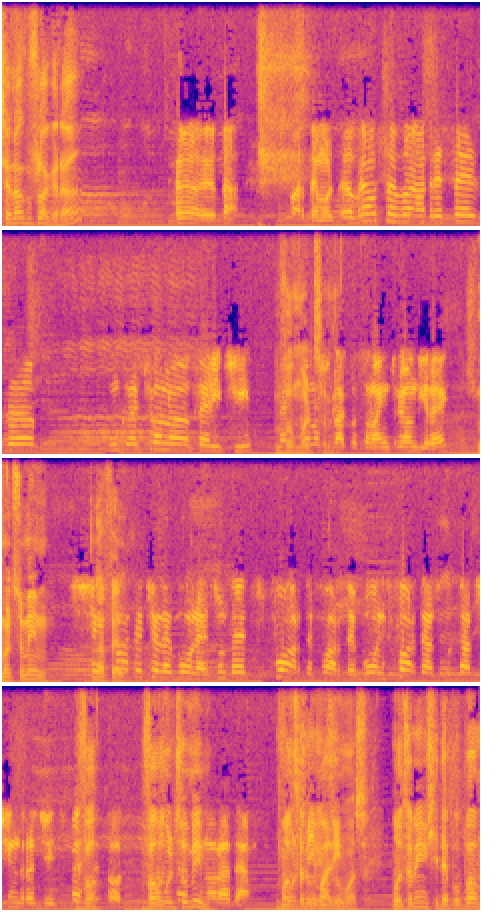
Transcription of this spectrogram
Ce n-a cu flacăra? Uh, da, foarte mult. Uh, Vreau să vă adresez uh, un Crăciun uh, fericit. pentru că Nu mulțumim. știu dacă o să mai intru eu în direct. mulțumim! Și La fel. toate cele bune. Sunteți foarte, foarte buni, foarte ascultați și îndrăgiți peste Vă, tot. vă mulțumim. În Oradea. Mulțumim, Alin. frumos. Mulțumim și te pupăm.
